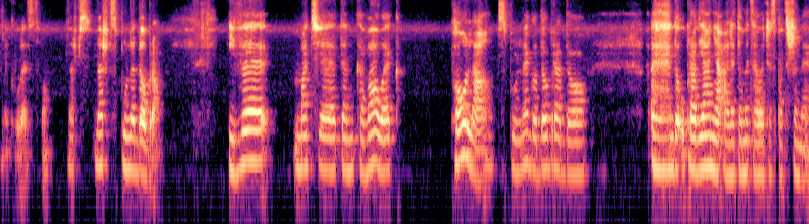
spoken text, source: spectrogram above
nie królestwo, nasz, nasze wspólne dobro. I wy macie ten kawałek pola wspólnego dobra do, e, do uprawiania, ale to my cały czas patrzymy,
